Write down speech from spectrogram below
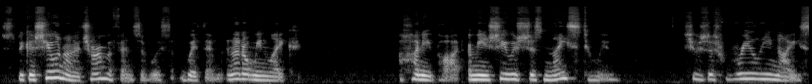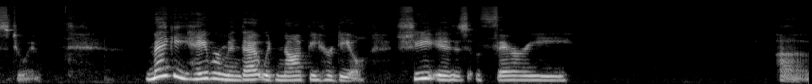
just because she went on a charm offensive with with him. And i don't mean like honeypot. I mean she was just nice to him. She was just really nice to him maggie haberman that would not be her deal she is very uh,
